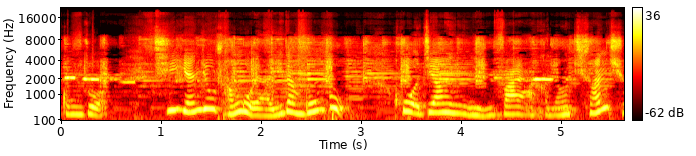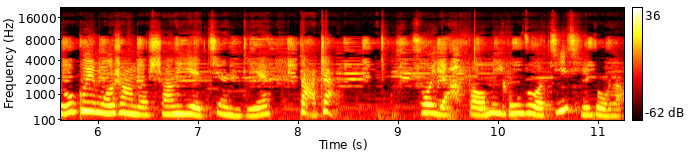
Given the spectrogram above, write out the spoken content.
工作，其研究成果呀一旦公布，或将引发呀可能全球规模上的商业间谍大战。所以啊，保密工作极其重要。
